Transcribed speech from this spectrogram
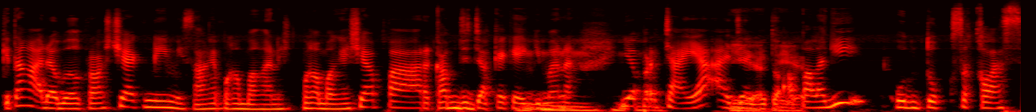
Kita nggak double cross check nih misalnya pengembangan pengembangnya siapa, rekam jejaknya kayak gimana. Hmm. Ya percaya aja Iya, gitu. iya. Apalagi untuk sekelas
